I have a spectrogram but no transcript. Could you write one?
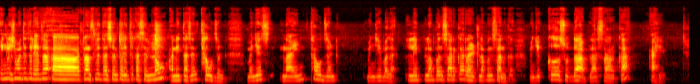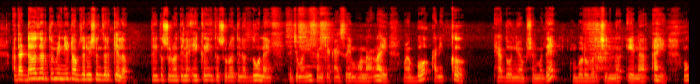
इंग्लिशमध्ये जर ह्याचा ट्रान्सलेट असेल तर इथं कसं असेल नऊ आणि इथं असेल थाउजंड म्हणजेच नाईन थाउजंड म्हणजे बघा लेफ्टला पण सारखा राईटला पण सारखं. म्हणजे क सुद्धा आपला सारखा आहे. आता ड जर तुम्ही नीट ऑब्झर्वेशन जर केलं तर इथं सुरुवातीला एक आहे इथं सुरुवातीला दोन आहे. त्याच्यामुळे ही संख्या काय सेम होणार नाही. म्हणजे ब आणि क ह्या दोन्ही ऑप्शनमध्ये बरोबर चिन्ह येणार आहे. मग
